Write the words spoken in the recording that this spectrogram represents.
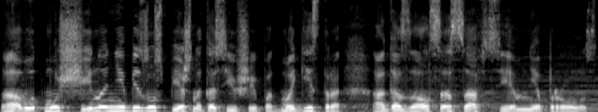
А вот мужчина, не безуспешно косивший под магистра, оказался совсем непрост.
